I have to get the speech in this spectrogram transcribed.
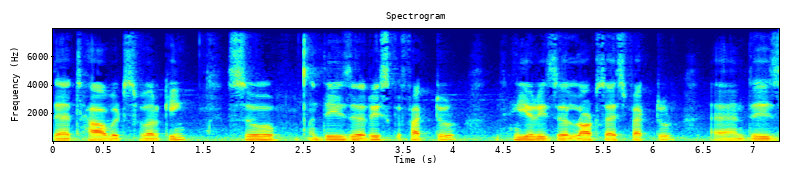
that how it's working. So this risk factor here is a lot size factor and this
